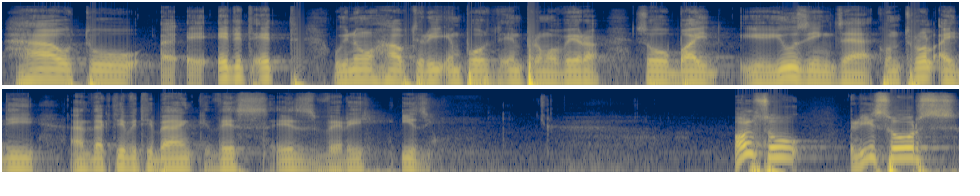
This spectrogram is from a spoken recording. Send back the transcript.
how to uh, edit it. We know how to re-import it in Primavera. So by using the control ID and the activity bank, this is very easy. Also, resource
